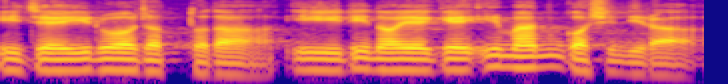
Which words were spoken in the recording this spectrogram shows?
이제 이루어졌도다. 이 일이 너에게 임한 것이니라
